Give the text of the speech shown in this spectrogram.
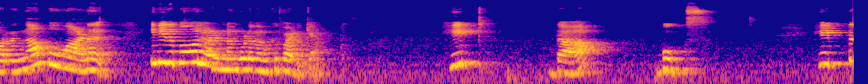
ഉറങ്ങാൻ പോവാണ്. ഇനി ഇതുപോലെ ഒരെണ്ണം കൂടെ നമുക്ക് പഠിക്കാം. Hit the books hit the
